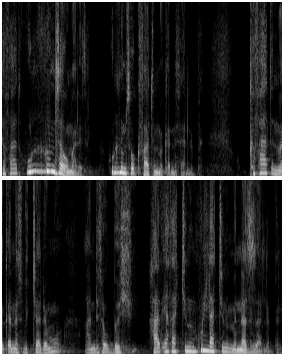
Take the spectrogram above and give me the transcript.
ክፋት ሁሉም ሰው ማለት ነው። ሁሉም ሰው ክፋቱን መቀነስ አለበት። ክፋትን መቀነስ ብቻ ደግሞ አንድ ሰው በሽ ኃጢአታችንን ሁላችንም መናዘዝ አለብን።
